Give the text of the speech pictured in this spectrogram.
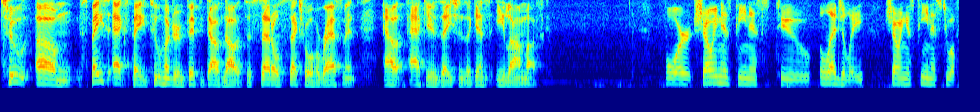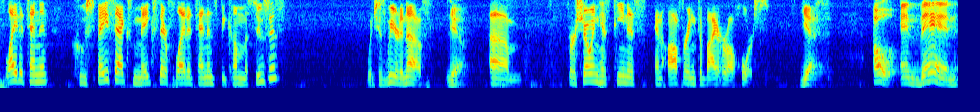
two um SpaceX paid $250,000 to settle sexual harassment accusations against Elon Musk. for showing his penis to allegedly showing his penis to a flight attendant who SpaceX makes their flight attendants become masseuses, which is weird enough. Yeah. Um, for showing his penis and offering to buy her a horse. Yes. Oh, and then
